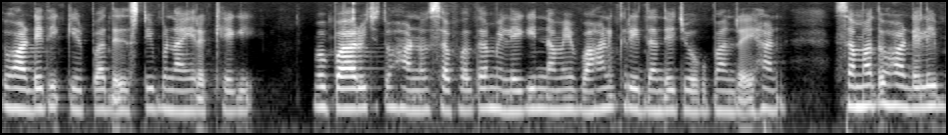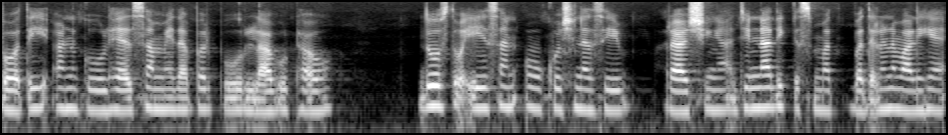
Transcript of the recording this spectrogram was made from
ਤੁਹਾਡੇ ਦੀ ਕਿਰਪਾ ਦ੍ਰਿਸ਼ਟੀ ਬਣਾਈ ਰੱਖੇਗੀ। ਵਪਾਰ ਵਿੱਚ ਤੁਹਾਨੂੰ ਸਫਲਤਾ ਮਿਲੇਗੀ, ਨਵੇਂ ਵਾਹਨ ਖਰੀਦਣ ਦੇ ਯੋਗ ਬਣ ਰਹੇ ਹਨ। ਸਮਾਂ ਤੁਹਾਡੇ ਲਈ ਬਹੁਤ ਹੀ ਅਨੁਕੂਲ ਹੈ, ਸਮੇਂ ਦਾ ਭਰਪੂਰ ਲਾਭ ਉਠਾਓ। ਦੋਸਤੋ, ਇਹ ਸਨ ਉਹ ਖੁਸ਼ ਨਸੀਬ ਰਾਸ਼ੀਆਂ ਜਿਨ੍ਹਾਂ ਦੀ ਕਿਸਮਤ ਬਦਲਣ ਵਾਲੀ ਹੈ।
